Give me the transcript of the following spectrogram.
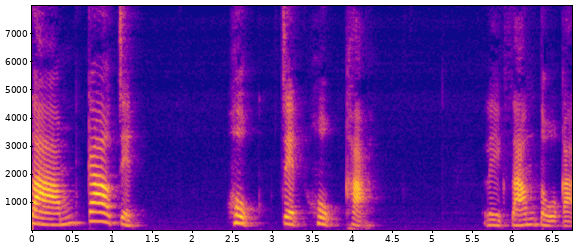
สามเก้าเจ็ดหกเจ็ดหกค่ะ เลขสามโตวกะ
